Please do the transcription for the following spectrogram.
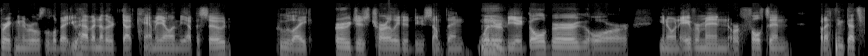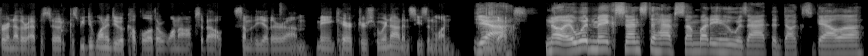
breaking the rules a little bit, you have another duck cameo in the episode who like urges Charlie to do something, whether Hmm. it be a Goldberg or you know an Averman or Fulton. But I think that's for another episode because we do want to do a couple other one-offs about some of the other um, main characters who were not in season one. Yeah. No, it would make sense to have somebody who was at the Ducks gala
